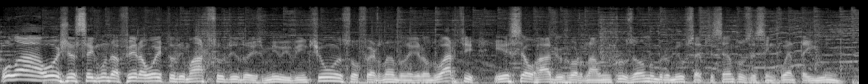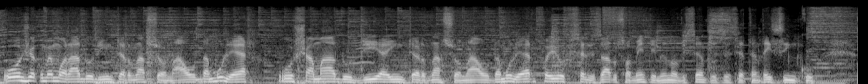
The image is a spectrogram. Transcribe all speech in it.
Olá, hoje é segunda-feira, 8 de março de 2021. Eu sou Fernando Negrão Duarte e esse é o Rádio Jornal Inclusão número 1751. Hoje é comemorado o Dia Internacional da Mulher. O chamado Dia Internacional da Mulher foi oficializado somente em 1975,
